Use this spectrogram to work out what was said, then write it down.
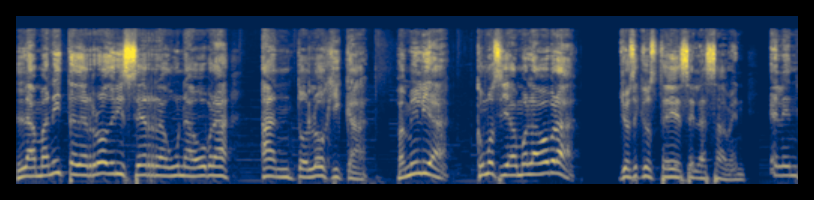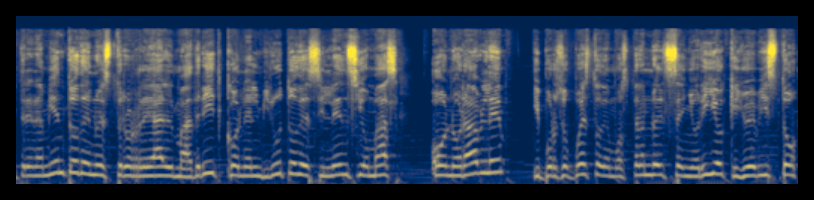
La manita de Rodri cerra una obra antológica. Familia, ¿cómo se llamó la obra? Yo sé que ustedes se la saben. El entrenamiento de nuestro Real Madrid con el minuto de silencio más honorable y por supuesto demostrando el señorío que yo he visto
